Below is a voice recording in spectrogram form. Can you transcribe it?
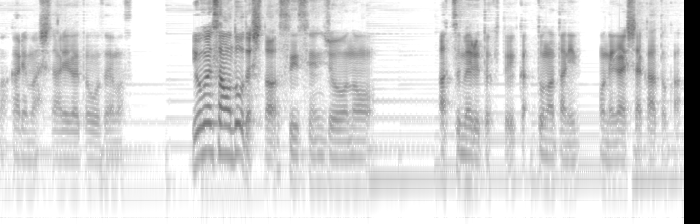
わかりました。ありがとうございます。洋平さんはどうでした？推薦状の集める時というか、どなたにお願いしたかとか。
